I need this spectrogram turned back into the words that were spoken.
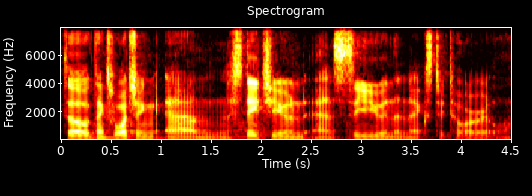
So thanks for watching and stay tuned and see you in the next tutorial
